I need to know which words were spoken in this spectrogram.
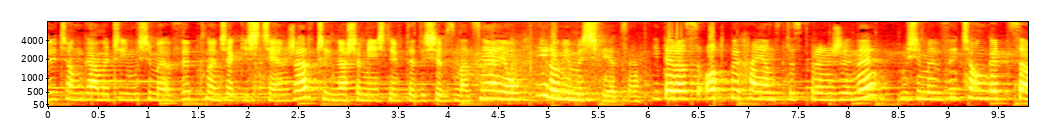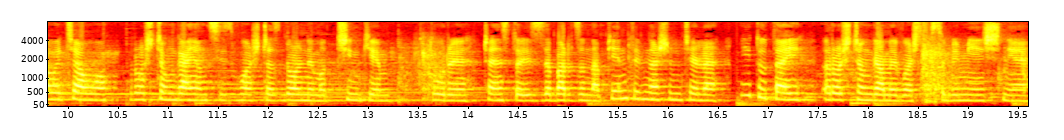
wyciągamy, czyli musimy wypchnąć jakiś ciężar, czyli nasze mięśnie wtedy się wzmacniają i robimy świecę. I teraz odpychając te sprężyny, musimy wyciągać całe ciało, rozciągając je zwłaszcza z dolnym odcinkiem, który często jest za bardzo napięty w naszym ciele. I tutaj rozciągamy właśnie sobie mięśnie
